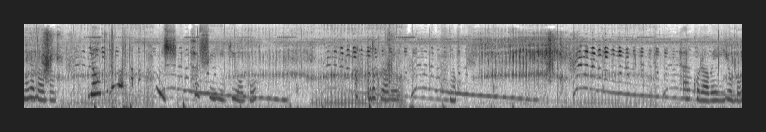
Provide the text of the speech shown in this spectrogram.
Nerelerden? Ya buralarda da varmış. Her şeyi yiyor bu. Burada kurabiye. Yok. Her kurabiye yiyor bu.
